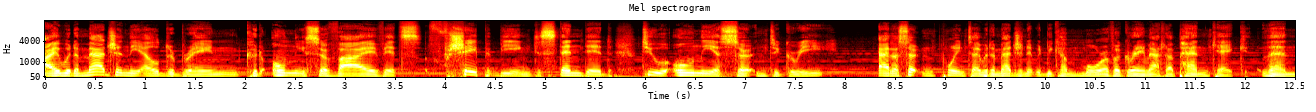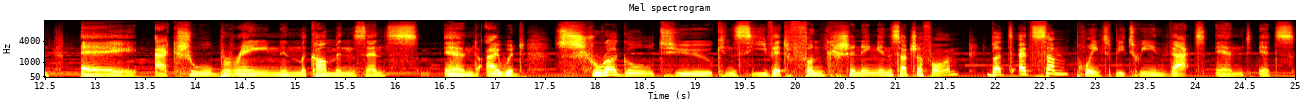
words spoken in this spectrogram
I would imagine the elder brain could only survive its shape being distended to only a certain degree. At a certain point, I would imagine it would become more of a gray matter pancake than a actual brain in the common sense. And I would struggle to conceive it functioning in such a form. But at some point between that and its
